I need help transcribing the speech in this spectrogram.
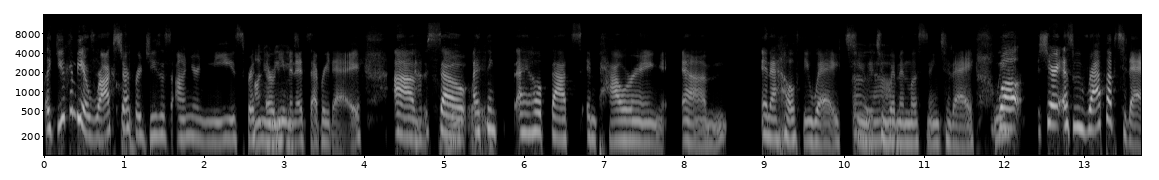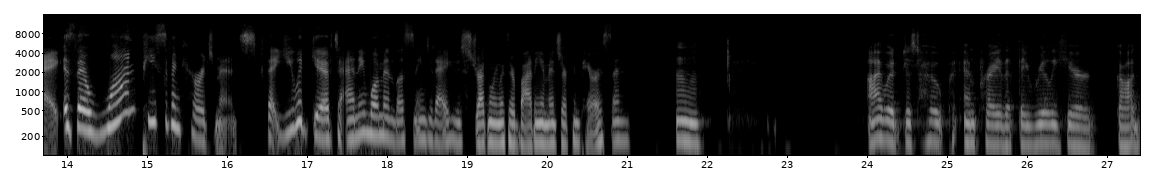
Like you can be a rock star for jesus on your knees for on 30 minutes every day. Um, so i think i hope that's empowering um, in a healthy way to oh, yeah. to women listening today. We, well, Sherry, as we wrap up today, is there one piece of encouragement that you would give to any woman listening today who's struggling with her body image or comparison? Mm, I would just hope and pray that they really hear God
